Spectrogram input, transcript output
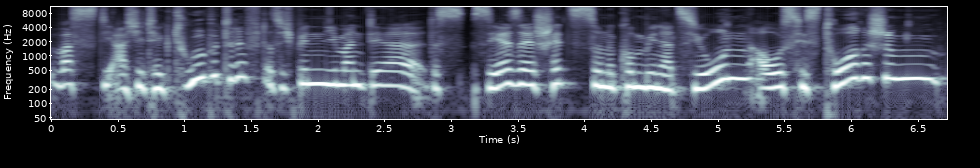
was die Architektur betrifft. Also ich bin jemand, der das sehr, sehr schätzt, so eine Kombination aus historischem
